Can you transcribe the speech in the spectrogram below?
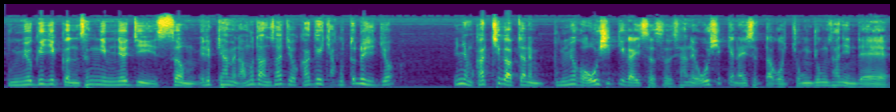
분묘기지권 성립 여지 섬 이렇게 하면 아무도 안 사죠. 가격이 자꾸 떨어지죠. 왜냐면 가치가 없잖아요. 분묘가 50개가 있어서 산에 50개나 있었다고 종중산인데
